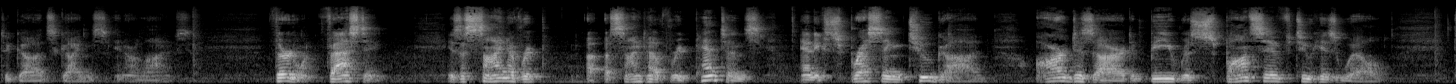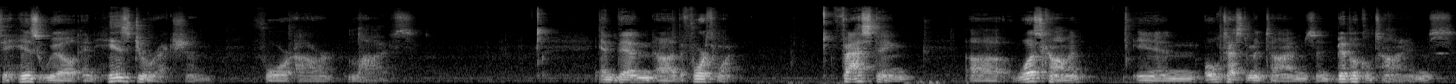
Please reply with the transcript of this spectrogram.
to God's guidance in our lives. Third one, fasting is a sign of rep- a sign of repentance and expressing to God our desire to be responsive to his will, to His will and His direction for our lives. And then uh, the fourth one fasting uh, was common in Old Testament times and biblical times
